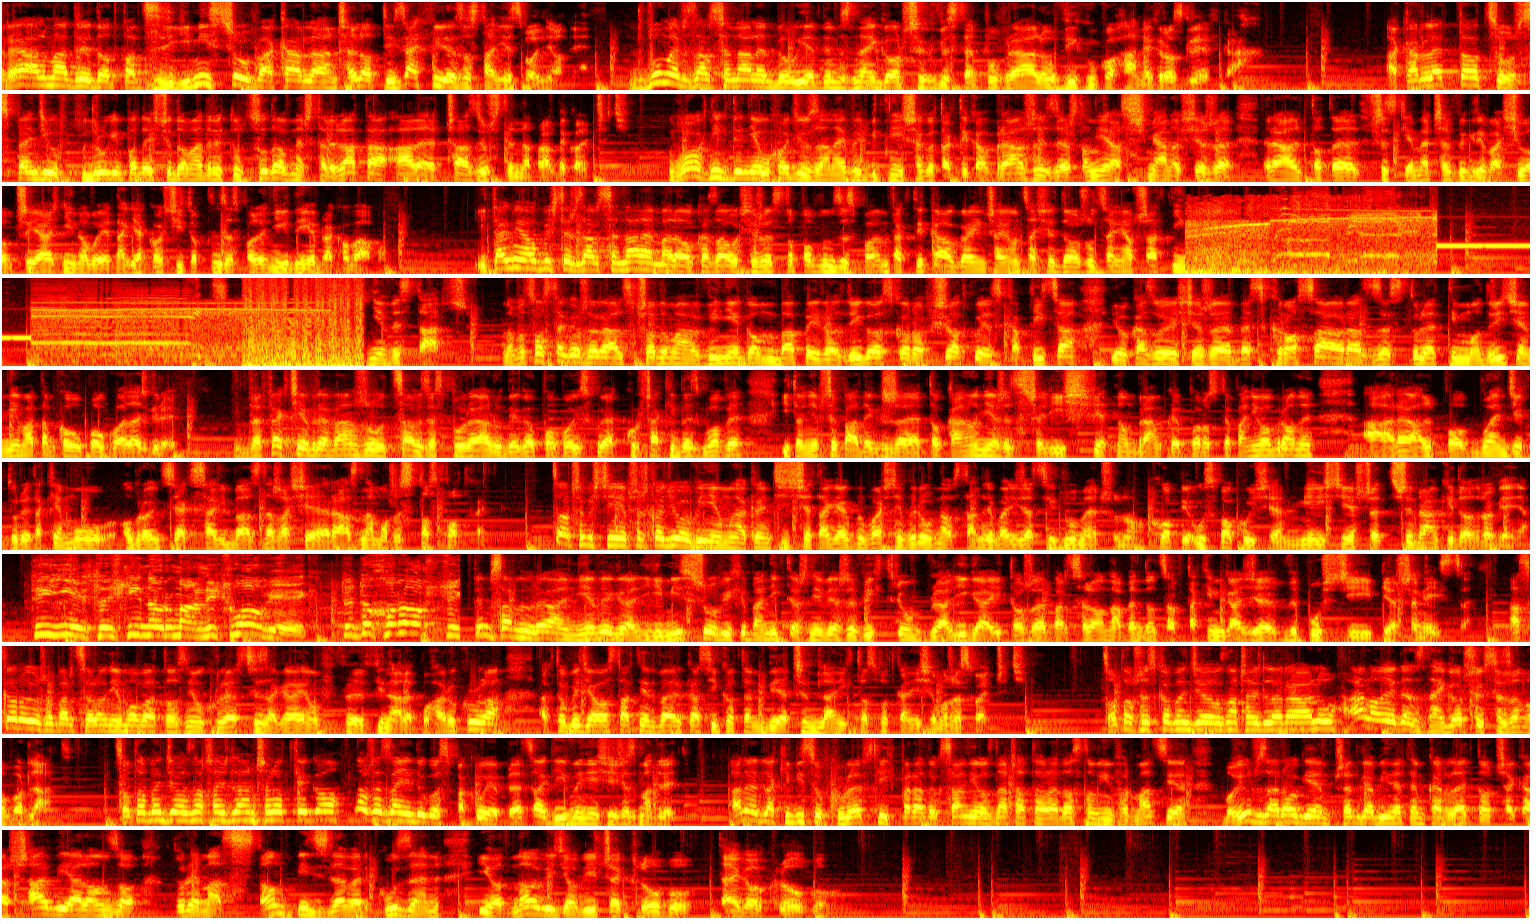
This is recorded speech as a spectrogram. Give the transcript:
Real Madryt odpadł z Ligi Mistrzów, a Carlo Ancelotti za chwilę zostanie zwolniony. Dwumecz z Arsenalem był jednym z najgorszych występów Realu w ich ukochanych rozgrywkach. A Carletto, cóż, spędził w drugim podejściu do Madrytu cudowne 4 lata, ale czas już z tym naprawdę kończyć. Włoch nigdy nie uchodził za najwybitniejszego taktyka w branży, zresztą nieraz śmiano się, że Real to te wszystkie mecze wygrywa siłą przyjaźni, no bo jednak jakości to w tym zespole nigdy nie brakowało. I tak miało być też z Arsenalem, ale okazało się, że stopowym zespołem taktyka ograniczająca się do rzucenia w szatni nie wystarczy. No bo co z tego, że Real z przodu ma Winiego, Mbappe i Rodrigo, skoro w środku jest kaplica i okazuje się, że bez Krosa oraz ze stuletnim Modriciem nie ma tam komu poukładać gry. W efekcie w rewanżu cały zespół Realu biegał po boisku jak kurczaki bez głowy i to nie przypadek, że to kanonierzy strzeli świetną bramkę po rozklepaniu obrony, a Real po błędzie, który takiemu obrońcy jak Saliba zdarza się raz na może 100 spotkań. Co oczywiście nie przeszkodziło Winiemu nakręcić się tak, jakby właśnie wyrównał stan rywalizacji w dwumeczu. No chłopie, uspokój się, mieliście jeszcze trzy bramki do odrobienia. Ty jesteś nienormalny człowiek! Ty do choroszczy! Tym samym Real nie wygra Ligi Mistrzów i chyba nikt też nie wierzy w ich triumf w La Liga i to, że Barcelona będąca w takim gazie wypuści pierwsze miejsce. A skoro już o Barcelonie mowa, to z nią królewscy zagrają w finale Pucharu Króla, a kto wiedział ostatnie dwa El Clasico, ten wie czym dla nich to spotkanie się może skończyć. Co to wszystko będzie oznaczać dla Realu? Ano jeden z najgorszych sezonów od lat. Co to będzie oznaczać dla Ancelottiego? No, że za niedługo spakuje plecak i wyniesie się z Madrytu. Ale dla kibiców królewskich paradoksalnie oznacza to radosną informację, bo już za rogiem przed gabinetem Carletto czeka Xavi Alonso, który ma zstąpić z Leverkusen i odnowić oblicze klubu, tego klubu.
